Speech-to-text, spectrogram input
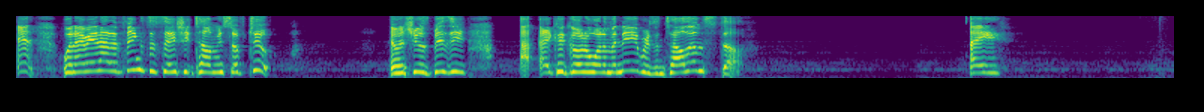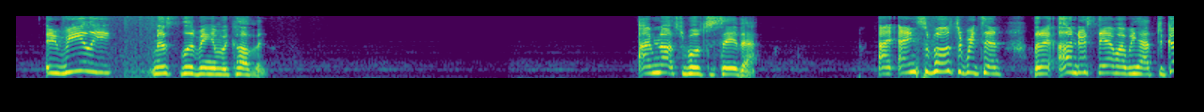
And when I ran out of things to say, she'd tell me stuff too. And when she was busy, I, I could go to one of the neighbors and tell them stuff. I. I really miss living in the coven. I'm not supposed to say that. I, I'm supposed to pretend that I understand why we have to go.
